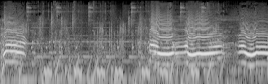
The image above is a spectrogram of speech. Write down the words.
하! 아! 아!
